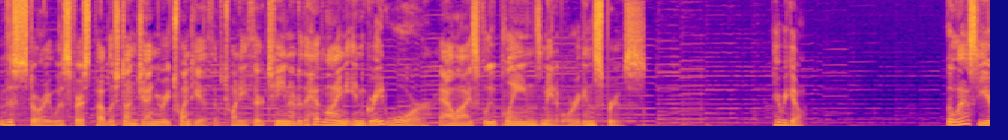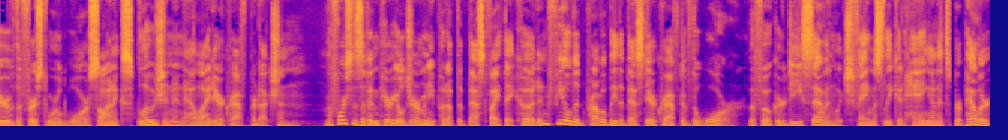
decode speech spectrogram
This story was first published on January 20th of 2013 under the headline In Great War, Allies Flew Planes Made of Oregon Spruce. Here we go. The last year of the First World War saw an explosion in Allied aircraft production. The forces of Imperial Germany put up the best fight they could and fielded probably the best aircraft of the war, the Fokker D 7, which famously could hang on its propeller,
